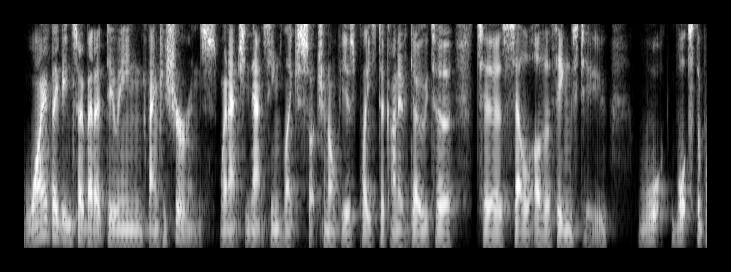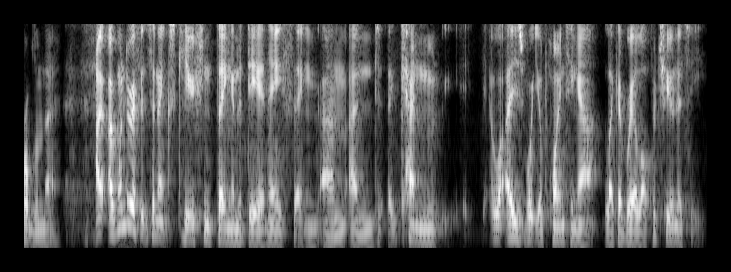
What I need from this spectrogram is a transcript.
Why have they been so bad at doing bank assurance when actually that seems like such an obvious place to kind of go to to sell other things to? What, what's the problem there? I, I, wonder if it's an execution thing and a DNA thing, um, and can is what you're pointing at like a real opportunity?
